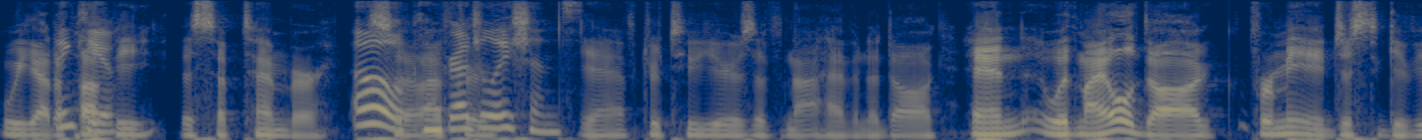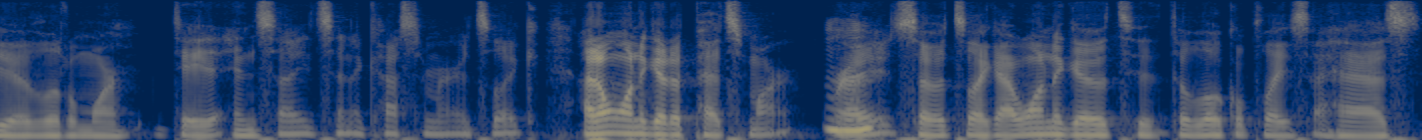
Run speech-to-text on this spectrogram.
we got Thank a you. puppy this September. Oh, So after- congratulations. yeah, after two years of not having a dog. And with my old dog, for me, just to give you a little more data insights in a customer, it's like I don't want to go to PetSmart, Mm-hmm. right? So it's like I want to go to the local place that has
